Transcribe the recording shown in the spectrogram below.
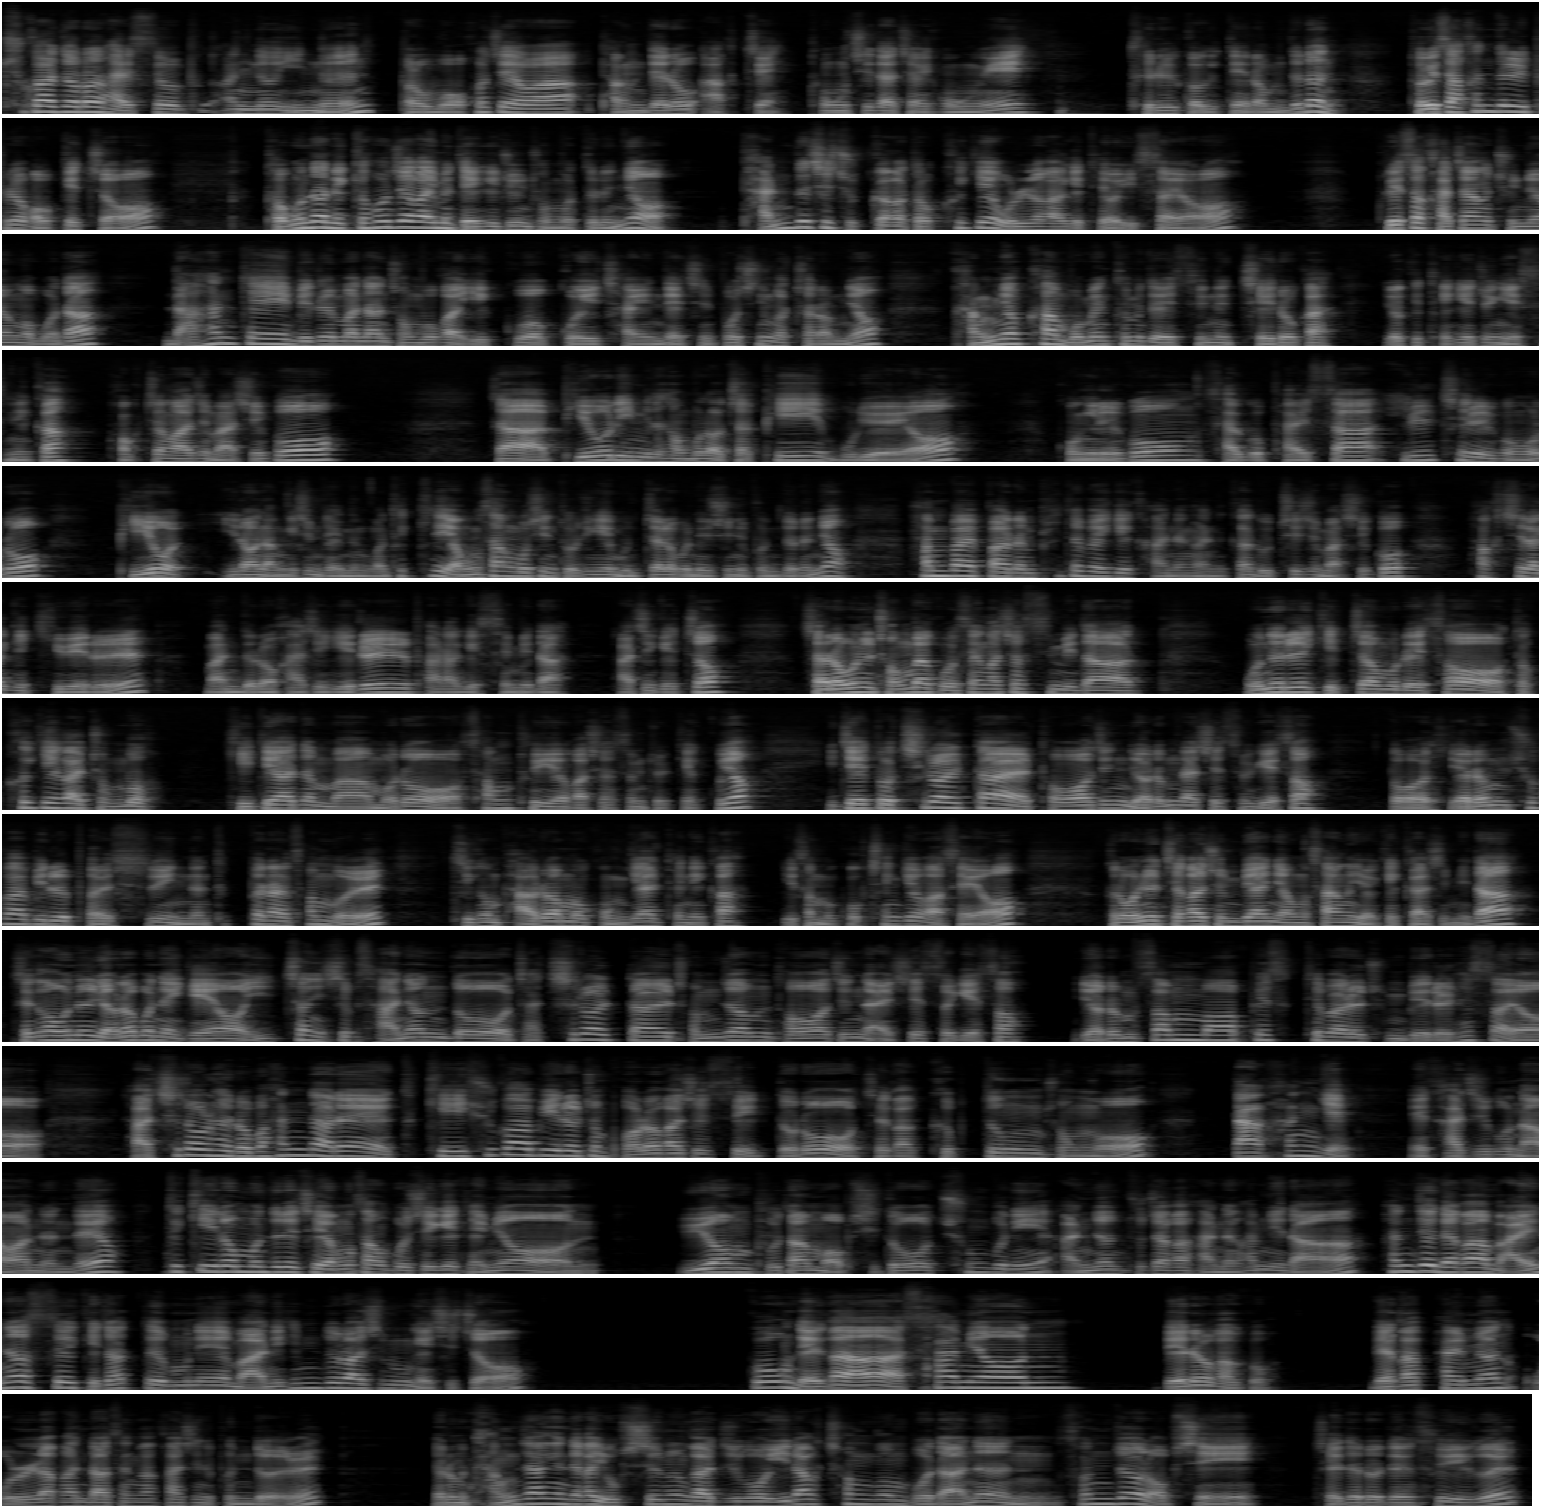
추가적으로 할 수 있는 바로 뭐 호재와 반대로 악재 동시다 저희 공유에 드릴 거기 때문에 여러분들은 더 이상 흔들릴 필요가 없겠죠. 더구나 이렇게 호재가 있는 대기 중인 종목들은요 반드시 주가가 더 크게 올라가게 되어 있어요. 그래서 가장 중요한 것보다 나한테 믿을 만한 정보가 있고 없고의 차이인데 지금 보시는 것처럼요. 강력한 모멘텀이 될 수 있는 재료가 이렇게 대기 중에 있으니까 걱정하지 마시고 자 비오리입니다. 정보는 어차피 무료예요. 010-4984-1710으로 비올 이런 남기시면 되는 건 특히 영상 보신 도중에 문자를 보내주시는 분들은요 한 발 빠른 피드백이 가능하니까 놓치지 마시고 확실하게 기회를 만들어 가시기를 바라겠습니다. 아시겠죠? 자 오늘 정말 고생하셨습니다. 오늘을 기점으로 해서 더 크게 갈 종목 기대하는 마음으로 성투 이어가셨으면 좋겠고요. 이제 또 7월달 더워진 여름 날씨 속에서 또 여름 휴가비를 벌 수 있는 특별한 선물 지금 바로 한번 공개할 테니까 이 선물 꼭 챙겨가세요. 그럼 오늘 제가 준비한 영상은 여기까지입니다. 제가 오늘 여러분에게요. 2024년도 자 7월달 점점 더워진 날씨 속에서 여름 썸머 페스티벌을 준비를 했어요. 자 7월 여러분 한 달에 특히 휴가비를 좀 벌어가실 수 있도록 제가 급등 종목 딱 한 개 가지고 나왔는데요. 특히 이런 분들이 제 영상 보시게 되면 위험 부담 없이도 충분히 안전 투자가 가능합니다. 현재 내가 마이너스 계좌 때문에 많이 힘들어 하시는 분 계시죠? 꼭 내가 사면 내려가고 내가 팔면 올라간다 생각하시는 분들 여러분 당장에 내가 욕심을 가지고 일확천금보다는 손절 없이 제대로 된 수익을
